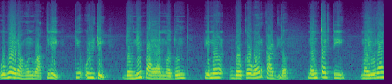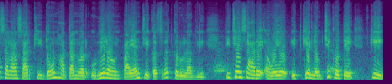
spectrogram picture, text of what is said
उभे राहून वाकली ती उलटी. दोन्ही पायांमधून तिनं डोकं वर काढलं. नंतर ती मयुरासनासारखी दोन हातांवर उभी राहून पायांची कसरत करू लागली. तिचे सारे अवयव इतके लवचिक होते की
